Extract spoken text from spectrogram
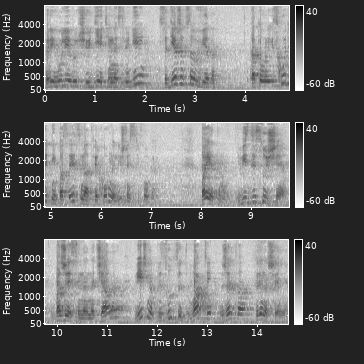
регулирующее деятельность людей, содержится в ведах, которые исходят непосредственно от верховной личности Бога. Поэтому вездесущее божественное начало вечно присутствует в акте жертвоприношения.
